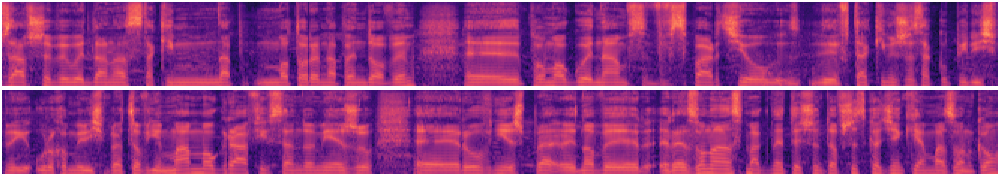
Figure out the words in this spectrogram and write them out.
zawsze były dla nas takim nap- motorem napędowym. E, pomogły nam w, w wsparciu e, w takim, że zakupiliśmy i uruchomiliśmy pracownię mammografii w Sandomierzu, e, również nowy rezonans magnetyczny. To wszystko dzięki Amazonkom.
